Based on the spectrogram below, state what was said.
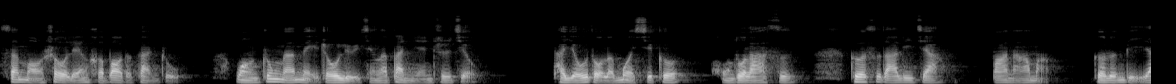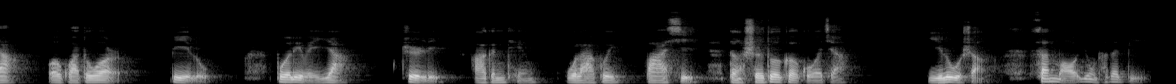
三毛受《联合报》的赞助，往中南美洲旅行了半年之久。他游走了墨西哥、洪都拉斯、哥斯达黎加、巴拿马、哥伦比亚、厄瓜多尔、秘鲁、玻利维亚、智利、阿根廷、乌拉圭、巴西等十多个国家。一路上，三毛用他的笔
